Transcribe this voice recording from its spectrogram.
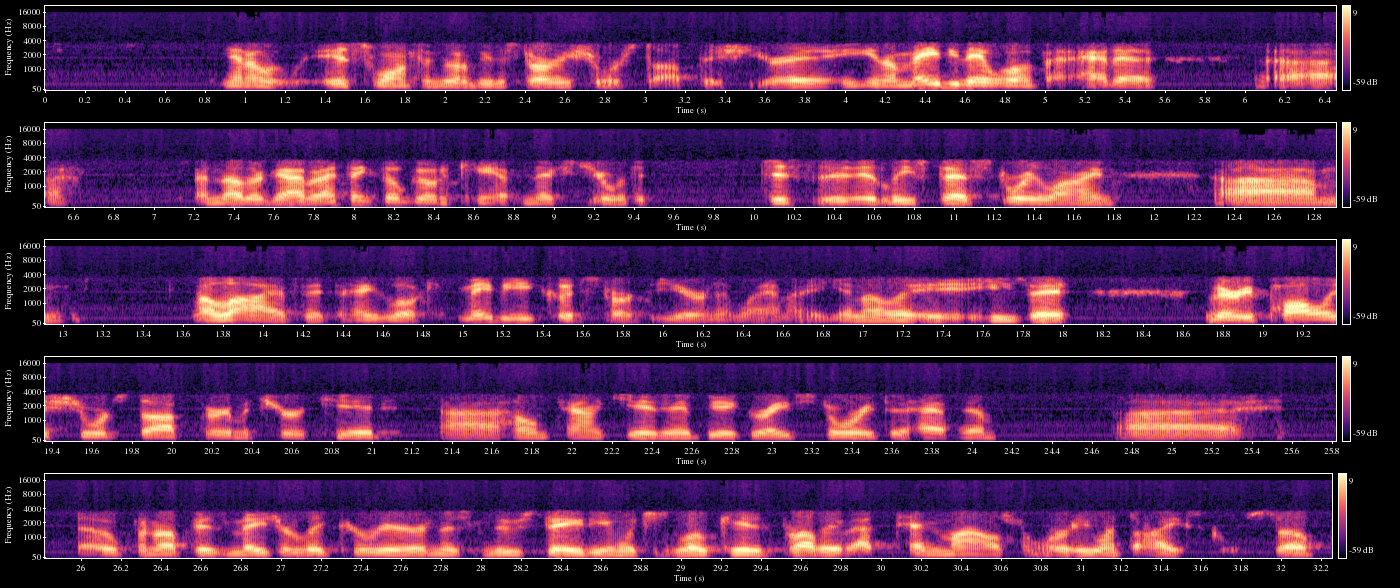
you know, is Swanson going to be the starting shortstop this year? Uh, you know, maybe they will have had a uh, another guy, but I think they'll go to camp next year with a, just at least that storyline um, alive. That hey, look, maybe he could start the year in Atlanta. You know, he's a very polished shortstop, very mature kid, uh, hometown kid. It'd be a great story to have him uh, open up his major league career in this new stadium, which is located probably about 10 miles from where he went to high school. So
